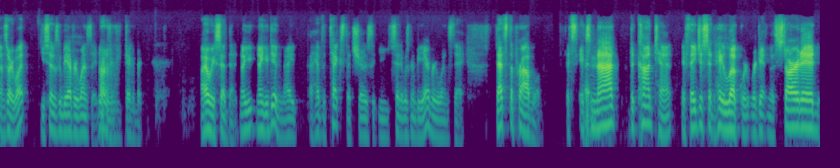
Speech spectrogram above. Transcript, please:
I'm sorry what? You said it was going to be every wednesday. Take a break. I always said that. No you no you didn't. I i have the text that shows that you said it was going to be every wednesday. That's the problem. It's it's Right. not the content. If they just said hey look we're, we're getting this started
